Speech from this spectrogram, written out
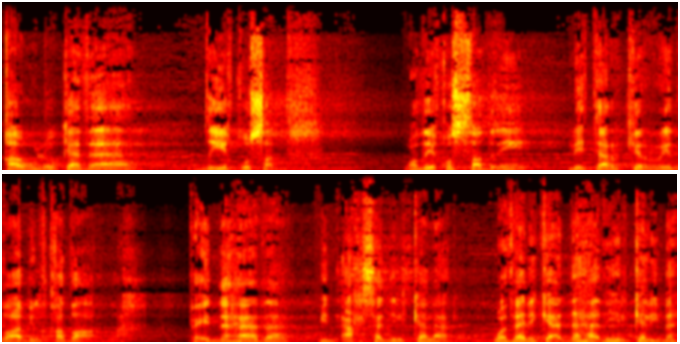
قولك ذا ضيق صدر وضيق الصدر لترك الرضا بالقضاء فإن هذا من أحسن الكلام. وذلك أن هذه الكلمة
